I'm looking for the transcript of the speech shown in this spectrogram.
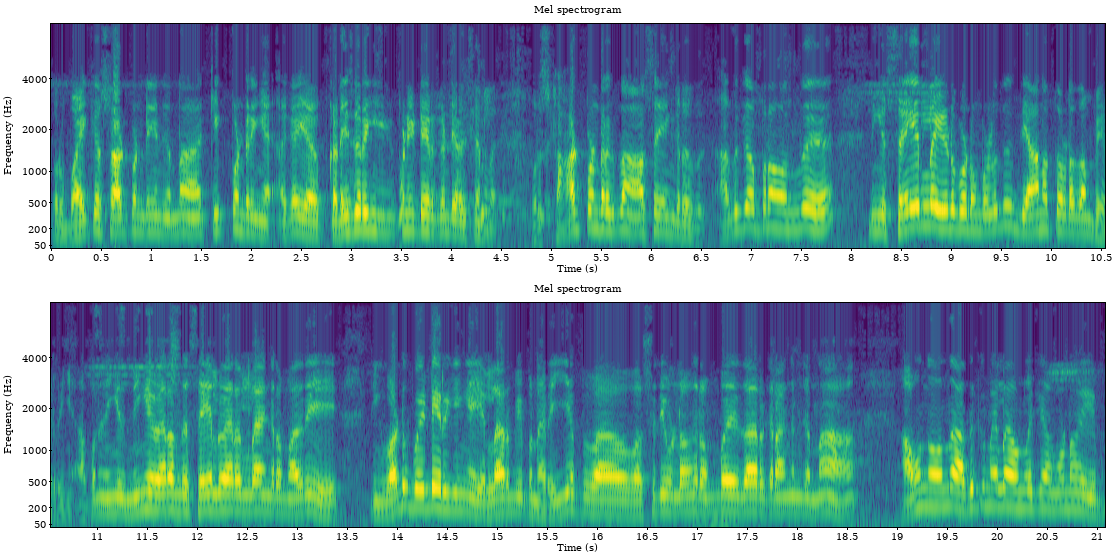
ஒரு பைக்கை ஸ்டார்ட் பண்ணுறீங்கன்னு சொன்னால் கிக் பண்ணுறீங்க அக்கா கடைசி வரைக்கும் கிக் பண்ணிகிட்டே இருக்க வேண்டிய அவசியம் இல்லை. ஒரு ஸ்டார்ட் பண்ணுறதுக்கு தான் ஆசைங்கிறது. அதுக்கப்புறம் வந்து நீங்கள் செயலில் ஈடுபடும் பொழுது தியானத்தோட தான் போயிடுறீங்க. அப்புறம் நீங்கள் நீங்கள் வேறு அந்த செயல் வேற இல்லைங்கிற மாதிரி நீங்கள் பாட்டுக்கு போயிட்டே இருக்கீங்க. எல்லாருமே இப்போ நிறைய வ- வசதி உள்ளவங்க ரொம்ப இதாக இருக்கிறாங்கன்னு சொன்னால் அவங்க வந்து அதுக்கு மேலே அவங்களுக்கு அவங்க ஒன்றும்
